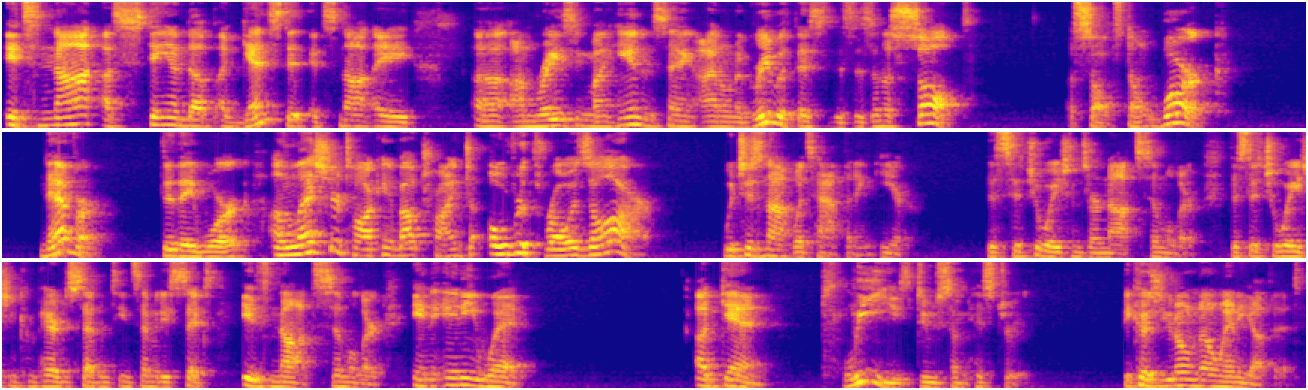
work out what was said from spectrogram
It's not a stand up against it. It's not a uh, I'm raising my hand and saying, I don't agree with this. This is an assault. Assaults don't work. Never do they work unless you're talking about trying to overthrow a czar, which is not what's happening here. The situations are not similar. The situation compared to 1776 is not similar in any way. Again, please do some history because you don't know any of it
